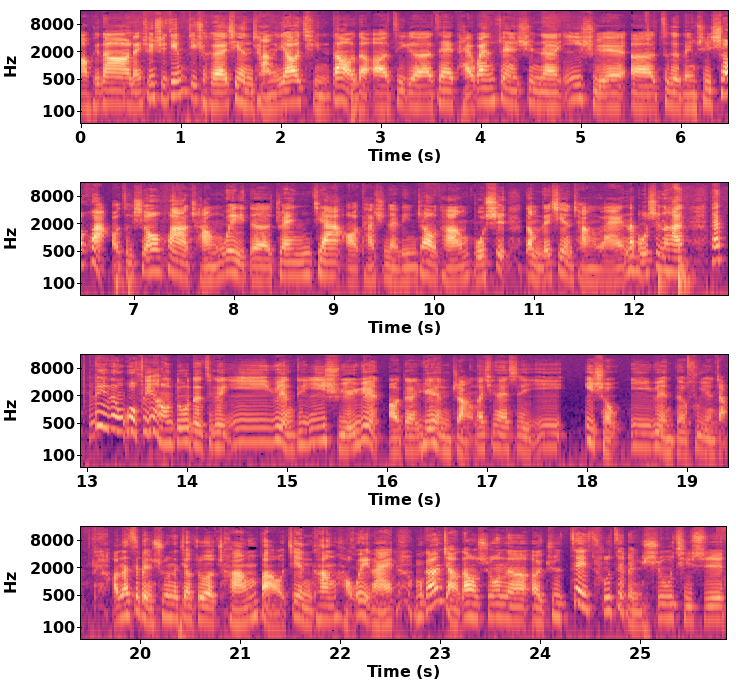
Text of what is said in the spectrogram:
好，回到蓝轩时间，继续和现场邀请到的啊，这个在台湾算是呢医学呃，这个等于是消化哦，这个消化肠胃的专家哦，他是呢林兆堂博士那我们在现场来。那博士呢，他他历任过非常多的这个医院跟医学院啊的院长，那现在是医。一手医院的副院长，好，那这本书呢叫做《长保健康好未来》。我们刚刚讲到说呢，呃，就是再出这本书，其实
